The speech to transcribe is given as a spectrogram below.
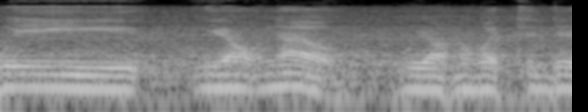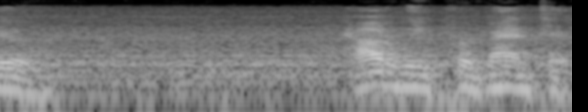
We we don't know. We don't know what to do. How do we prevent it?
